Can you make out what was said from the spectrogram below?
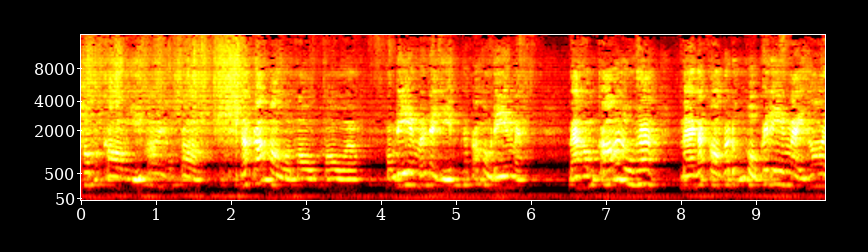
không còn diễm ơi không còn. Nó có màu màu màu màu đen nữa nè diễm. Nó có màu đen nè. Mà không có luôn ha. Mà nó còn có đúng một cái đen này thôi.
